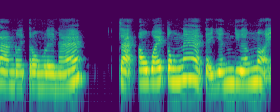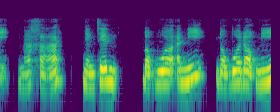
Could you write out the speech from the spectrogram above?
กลางโดยตรงเลยนะ จะเอาไว้ตรงหน้าแต่เยื้องๆหน่อยนะคะ อย่างเช่น ดอกบัวอันนี้ดอกบัวดอกนี้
